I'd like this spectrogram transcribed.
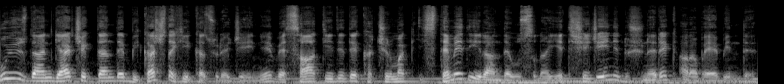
Bu yüzden gerçekten de birkaç dakika süreceğini ve saat 7'de kaçırmak istemediği randevusuna yetişeceğini düşünerek arabaya bindi.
